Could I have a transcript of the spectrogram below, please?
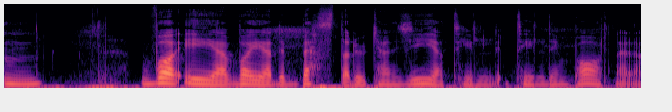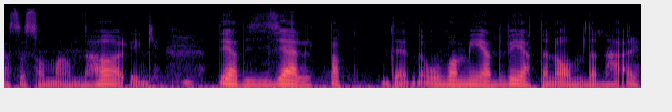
mm. Vad, är, vad är det bästa du kan ge till, till din partner, alltså som anhörig? Det är att hjälpa den och vara medveten om den här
